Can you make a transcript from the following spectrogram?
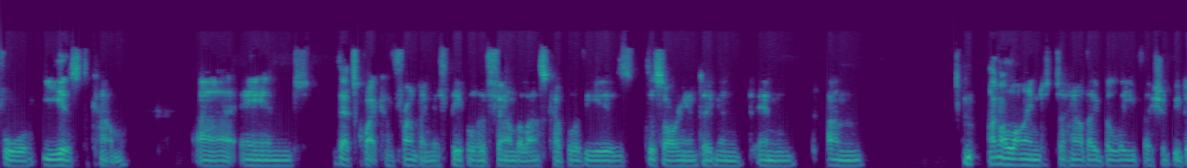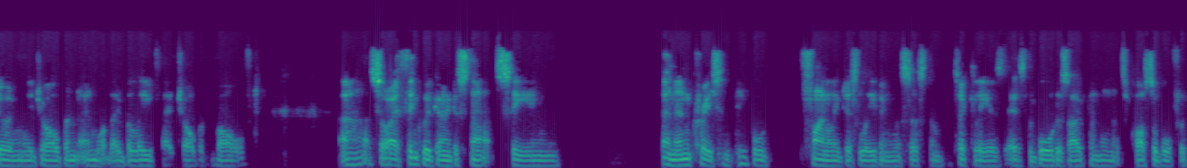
for years to come. Uh, and that's quite confronting if people have found the last couple of years disorienting and, and um, unaligned to how they believe they should be doing their job and, and what they believe that job involved. Uh, so I think we're going to start seeing an increase in people finally just leaving the system, particularly as, as the borders open and it's possible for,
